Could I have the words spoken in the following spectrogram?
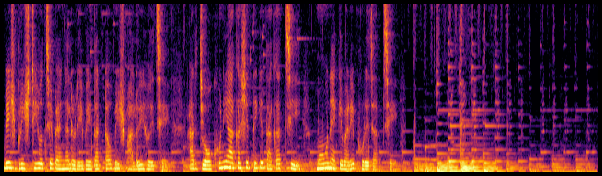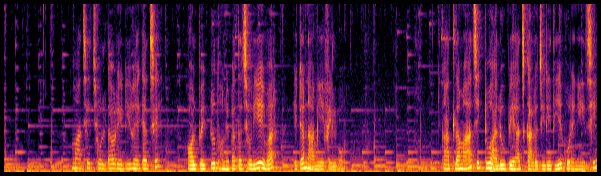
বেশ বৃষ্টি হচ্ছে ব্যাঙ্গালোরে ওয়েদারটাও বেশ ভালোই হয়েছে। আর যখনই আকাশের দিকে তাকাচ্ছি, মন একেবারে ভরে যাচ্ছে। মাছের ঝোলটাও রেডি হয়ে গেছে। অল্প একটু ধনেপাতা ছড়িয়ে এবার এটা নামিয়ে ফেলব। কাতলা মাছ, একটু আলু, পেঁয়াজ, কালো জিরে দিয়ে করে নিয়েছি।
